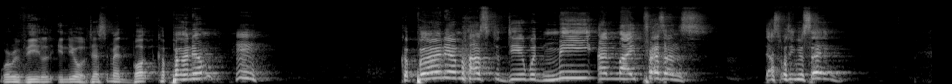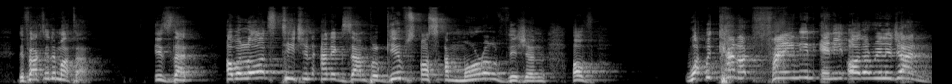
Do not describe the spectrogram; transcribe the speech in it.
were revealed in the Old Testament. But Capernaum, hmm, Capernaum has to deal with me and my presence. That's what he was saying. The fact of the matter is that our Lord's teaching and example gives us a moral vision of what we cannot find in any other religion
